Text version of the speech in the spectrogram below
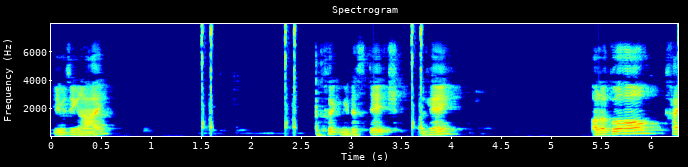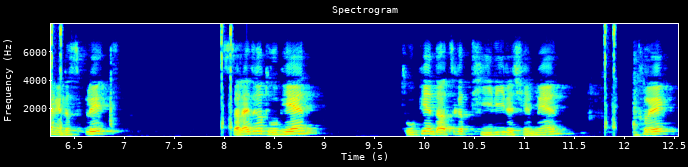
丢进来，click 你的 stage，OK，好了过后开你的 split。Select 这个图片，图片的这个 TD 的前面，click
